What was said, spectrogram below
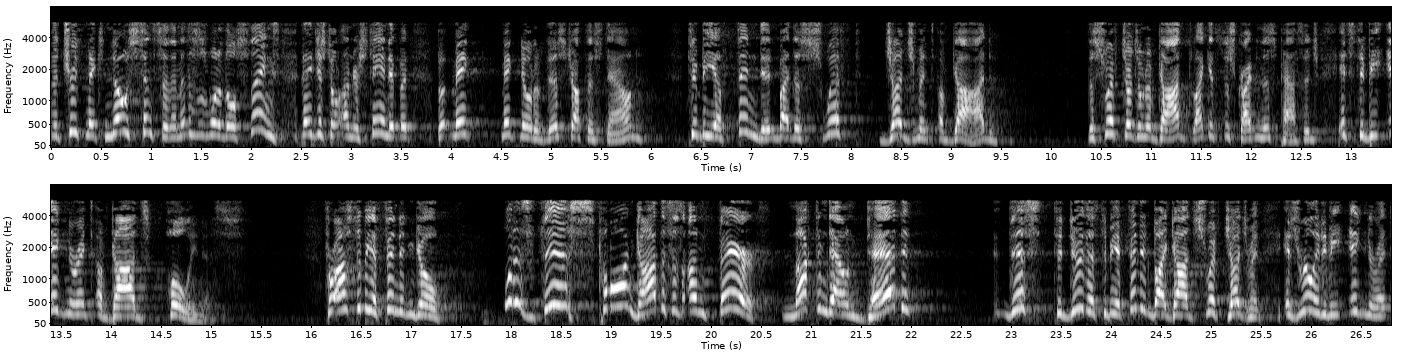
The truth makes no sense to them. And this is one of those things. They just don't understand it. But, but make, make note of this, jot this down. To be offended by the swift judgment of God, the swift judgment of God, like it's described in this passage, it's to be ignorant of God's holiness. For us to be offended and go, What is this? Come on, God, this is unfair. Knocked him down dead? This, to do this, to be offended by God's swift judgment, is really to be ignorant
